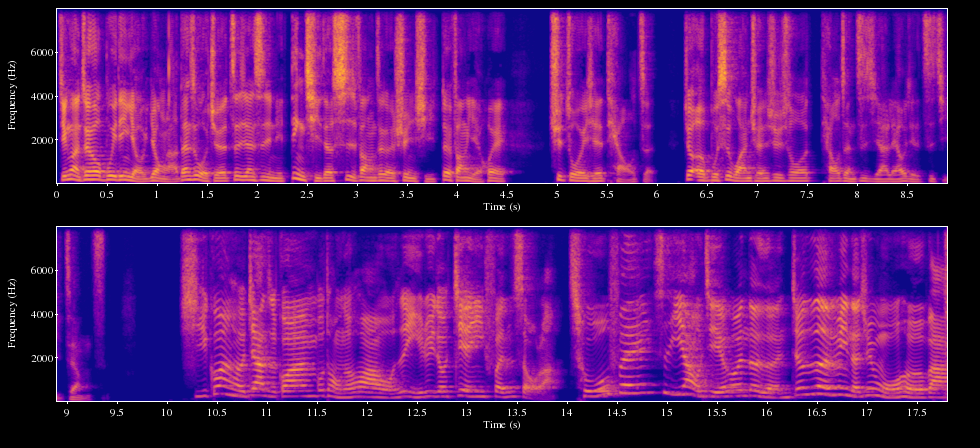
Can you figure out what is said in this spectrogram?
尽管最后不一定有用啦，但是我觉得这件事情你定期的释放这个讯息，对方也会去做一些调整，就而不是完全去说调整自己来了解自己这样子。习惯和价值观不同的话，我是一律都建议分手啦。除非是要结婚的人，就认命的去磨合吧。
